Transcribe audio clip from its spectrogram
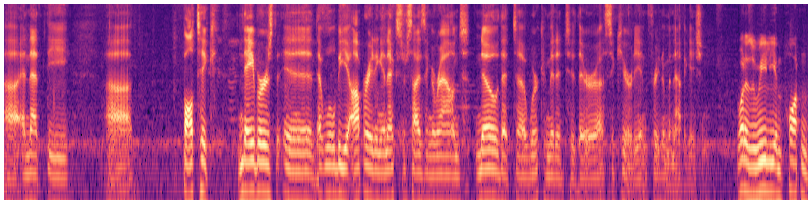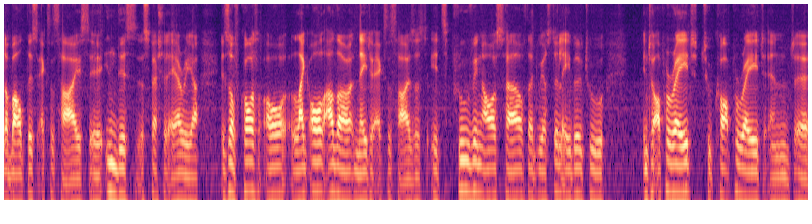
uh, and that the uh, Baltic neighbors uh, that will be operating and exercising around know that uh, we're committed to their uh, security and freedom of navigation. What is really important about this exercise uh, in this uh, special area is, of course, all, like all other NATO exercises, it's proving ourselves that we are still able to interoperate, to cooperate, and uh,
